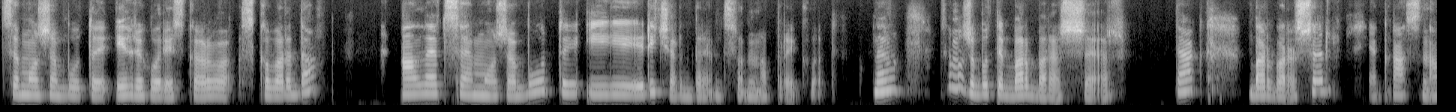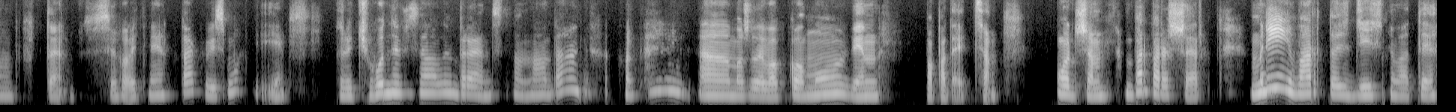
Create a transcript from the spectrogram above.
це може бути і Григорій Сковорода, але це може бути і Річард Бренсон, наприклад. Да? Це може бути Барбара Шер. Так, Барбара Шер якраз нам в тему сьогодні. Так, візьму її. Чого не взяли Бренстона? Так? Е, можливо, кому він попадеться. Отже, Барбара Шер. Мрії варто здійснювати.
